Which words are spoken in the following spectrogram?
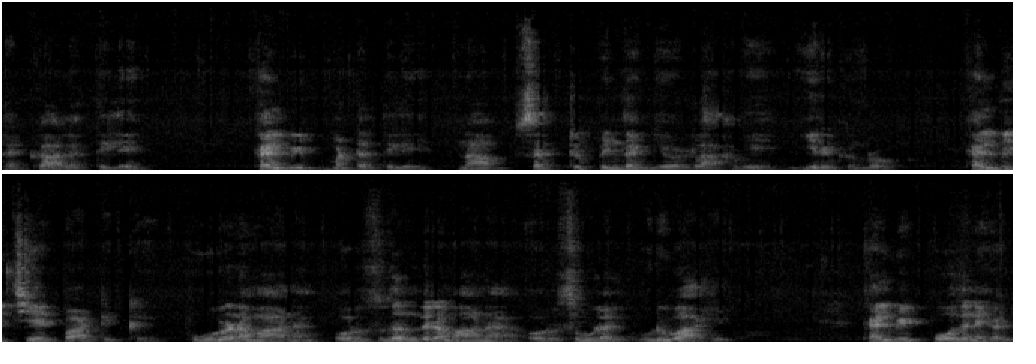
தற்காலத்திலே கல்வி மட்டத்திலே நாம் சற்று பின்தங்கியவர்களாகவே இருக்கின்றோம். கல்வி செயற்பாட்டிற்கு பூரணமான ஒரு சுதந்திரமான ஒரு சூழல் உருவாகி. கல்வி போதனைகள்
